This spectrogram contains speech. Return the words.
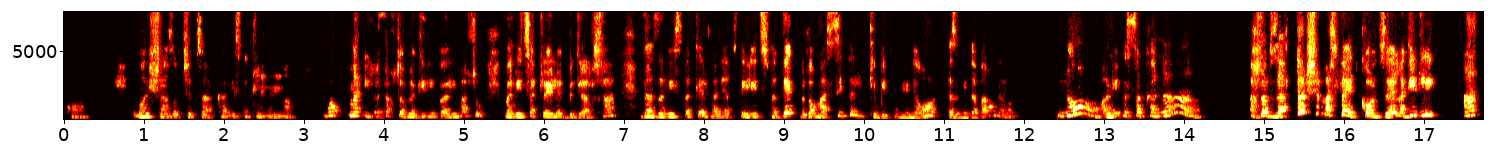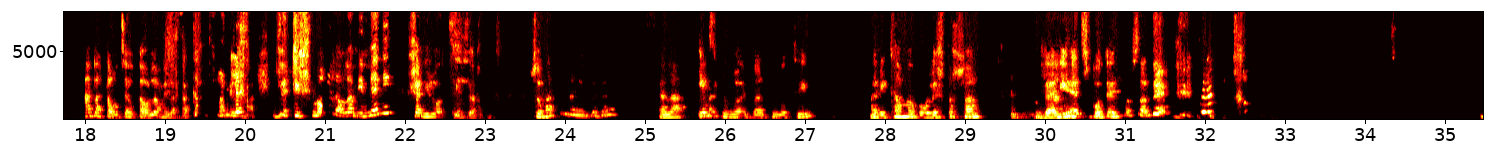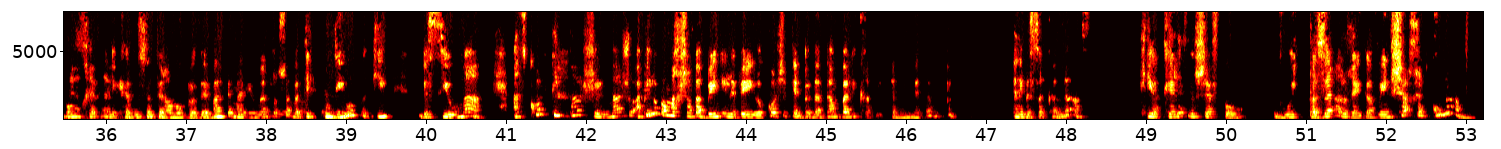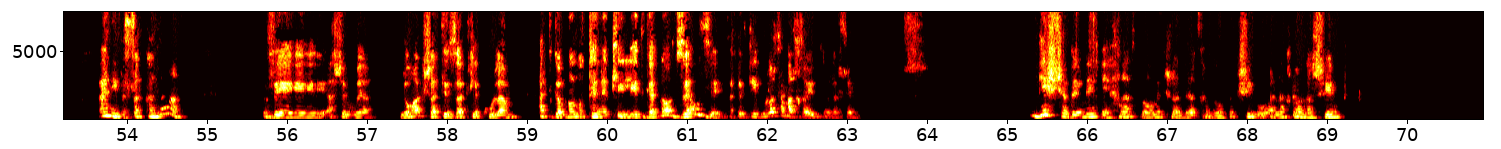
כמו האישה הזאת שצעקה, הסתכלה ואמרה, בוא, מה, היא הולכת עכשיו להגיד לבעלי משהו, ואני אצעק לילד בגללך, ואז אני אסתכל ואני אתחיל להצטדק, ולא, מה עשית לי? כי ביטו לי נרות, איזה מין דבר מאוד. לא, אני בסכנה. עכשיו, זה אתה שלחת את כל זה, להגיד לי, אה, אבא, אתה רוצה את העולם אליך, קח את העולם אליך, ותשמור על העולם ממני, שאני לא אציל את זה. שמעתם מה אני מדברת? אלא, אם אתם לא הבנתם אותי, אני קמה והולכת עכשיו, ואני עץ בודד בשדה, בואו חבר'ה, אני אכנס יותר עמוק בזה. הבנתם מה אני אומרת עכשיו? התפקודיות בסיומה. אז כל טיפה של משהו, אפילו במחשבה ביני לביני, לא כל שכן בן אדם בא לקראתי, אני מתה, אני בסכנה. כי הכלב יושב פה, והוא יתפזר על רגע וינשך את כולם. אני בסכנה. והשם אומר, לא רק שאת הזקת לכולם, את גם לא נותנת לי להתגנות, זהו זה, אתם תדעו לכם אחריות עליכם. מי שבאמת נכנס בעומק של הדרך הזאת, תקשיבו, אנחנו אנשים,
